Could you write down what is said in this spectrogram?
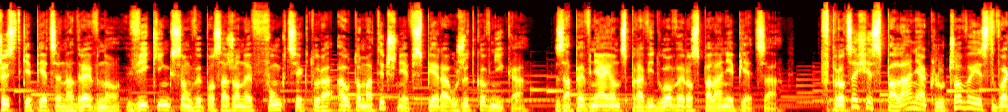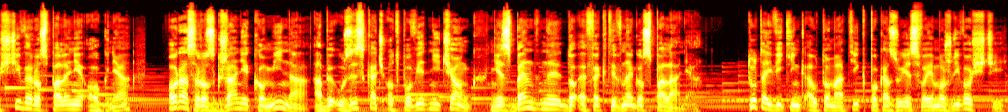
Wszystkie piece na drewno Viking są wyposażone w funkcję, która automatycznie wspiera użytkownika, zapewniając prawidłowe rozpalanie pieca. W procesie spalania kluczowe jest właściwe rozpalenie ognia oraz rozgrzanie komina, aby uzyskać odpowiedni ciąg niezbędny do efektywnego spalania. Tutaj Viking Automatic pokazuje swoje możliwości.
